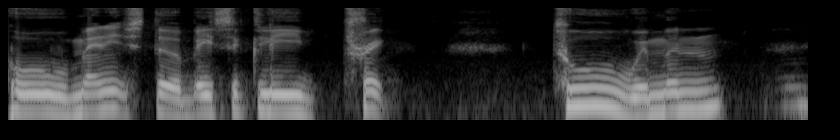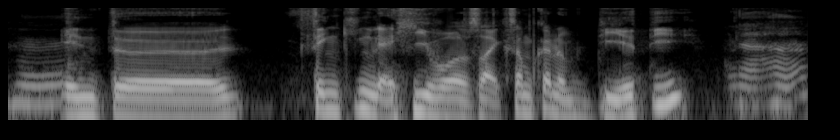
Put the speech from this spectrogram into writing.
who managed to basically trick two women Mhm. into thinking that he was like some kind of deity. Uh-huh.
